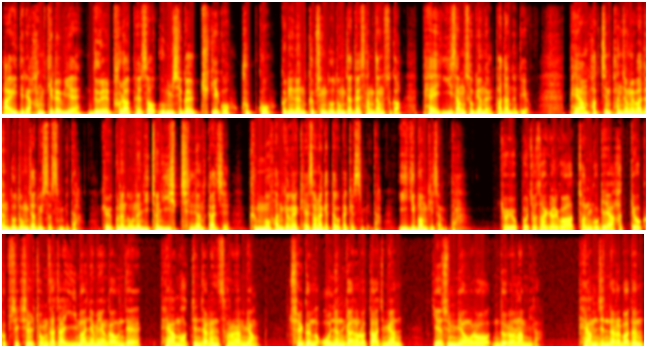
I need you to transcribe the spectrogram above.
아이들의 한 끼를 위해 늘 불 앞에서 음식을 튀기고 굽고 끓이는 급식 노동자들 상당수가 폐 이상 소견을 받았는데요. 폐암 확진 판정을 받은 노동자도 있었습니다. 교육부는 오는 2027년까지 근무 환경을 개선하겠다고 밝혔습니다. 이기범 기자입니다. 교육부 조사 결과 전국의 학교 급식실 종사자 2만여 명 가운데 폐암 확진자는 31명, 최근 5년간으로 따지면 60명으로 늘어납니다. 폐암 진단을 받은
